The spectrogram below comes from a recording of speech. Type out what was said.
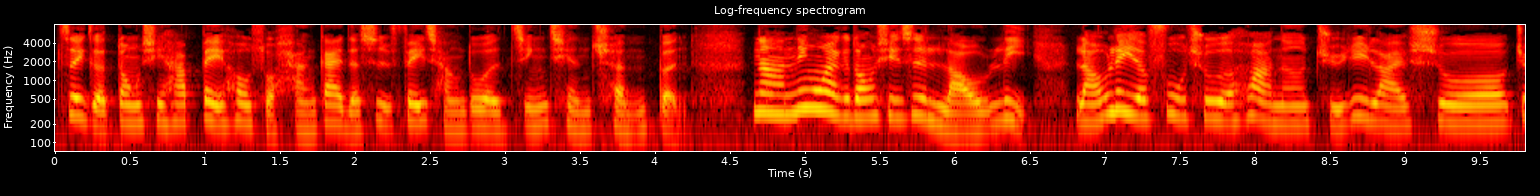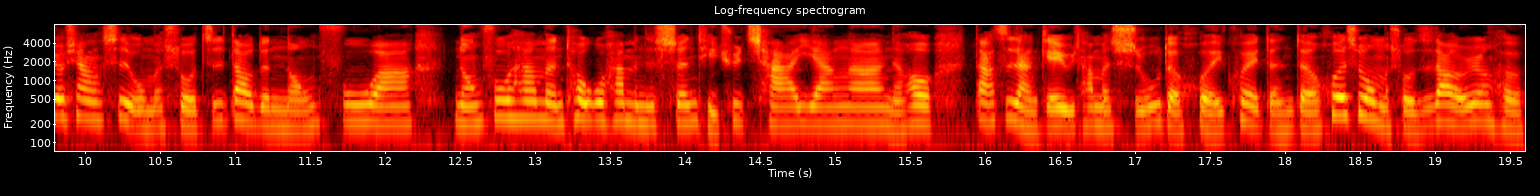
这个东西，它背后所涵盖的是非常多的金钱成本。那另外一个东西是劳力，劳力的付出的话呢，举例来说，就像是我们所知道的农夫啊，农夫他们透过他们的身体去插秧啊，然后大自然给予他们食物的回馈等等，或者是我们所知道的任何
